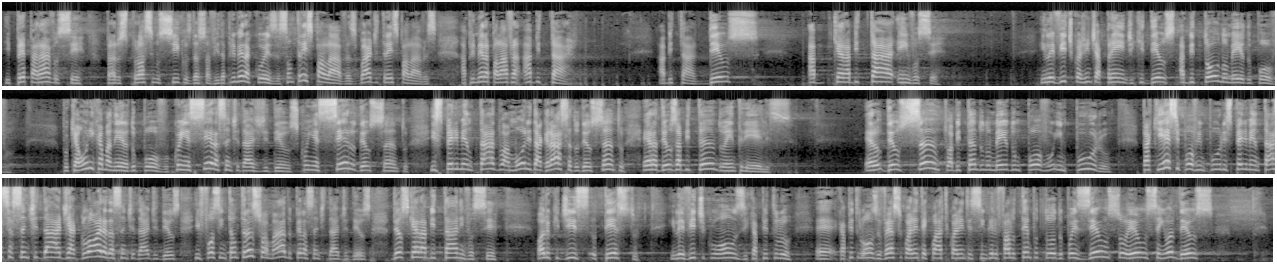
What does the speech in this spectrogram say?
e preparar você para os próximos ciclos da sua vida. A primeira coisa, são três palavras, guarde três palavras. A primeira palavra, habitar. Habitar. Deus quer habitar em você. Em Levítico a gente aprende que Deus habitou no meio do povo, porque a única maneira do povo conhecer a santidade de Deus, conhecer o Deus Santo, experimentar do amor e da graça do Deus Santo, era Deus habitando entre eles. Era o Deus Santo habitando no meio de um povo impuro, para que esse povo impuro experimentasse a santidade, a glória da santidade de Deus e fosse então transformado pela santidade de Deus. Deus quer habitar em você. Olha o que diz o texto em Levítico 11, capítulo, é, capítulo 11, verso 44 e 45. Ele fala o tempo todo: Pois eu sou eu, o Senhor Deus,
